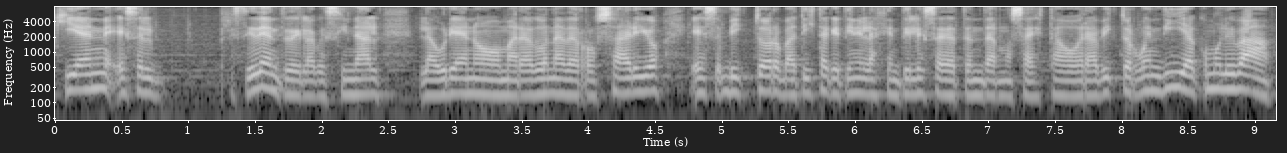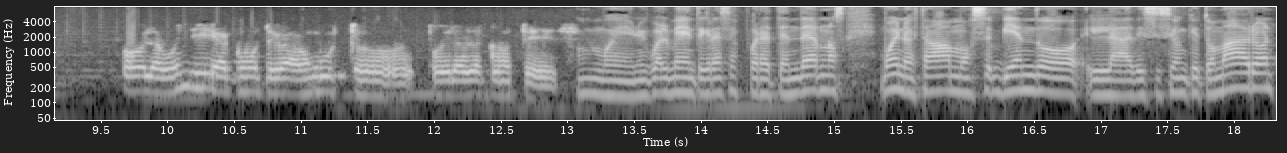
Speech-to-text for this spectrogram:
¿Quién es el presidente de la vecinal Laureano Maradona de Rosario, es Víctor Batista, que tiene la gentileza de atendernos a esta hora. Víctor, buen día, ¿cómo le va? Hola, buen día, ¿cómo te va? Un gusto poder hablar con ustedes. Bueno, igualmente, gracias por atendernos. Bueno, estábamos viendo la decisión que tomaron,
